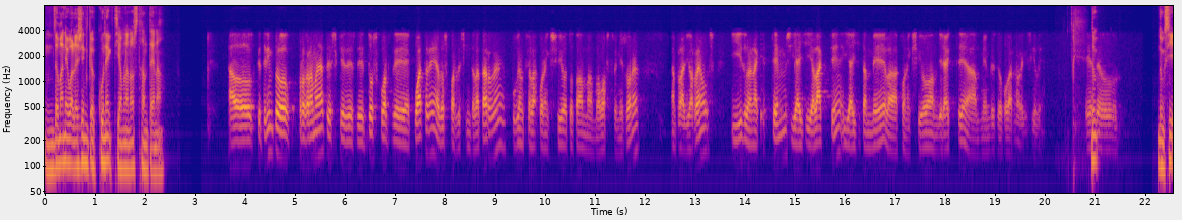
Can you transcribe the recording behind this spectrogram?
demaneu a la gent que connecti amb la nostra antena? El que tenim programat és que des de dos quarts de quatre a dos quarts de cinc de la tarda puguem fer la connexió a tothom amb la vostra emissora, amb Ràdio Arrels, i durant aquest temps hi hagi l'acte i hi hagi també la connexió en directe amb membres del govern a l'exili. És no. el, doncs sí,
